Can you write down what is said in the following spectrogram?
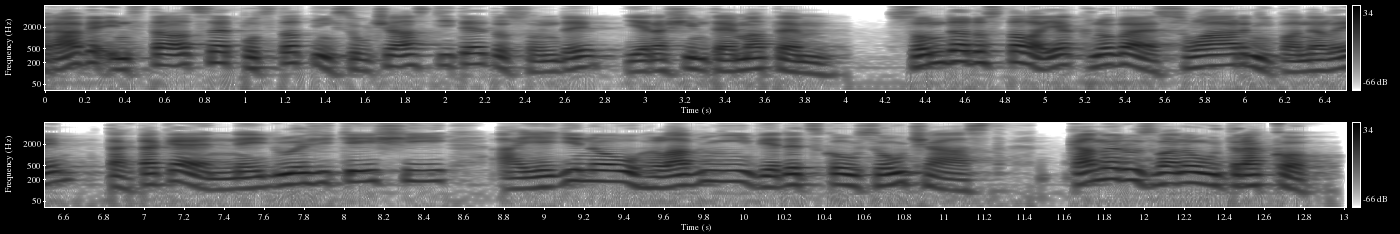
Právě instalace podstatných součástí této sondy je naším tématem. Sonda dostala jak nové solární panely, tak také nejdůležitější a jedinou hlavní vědeckou součást, kameru zvanou Draco,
